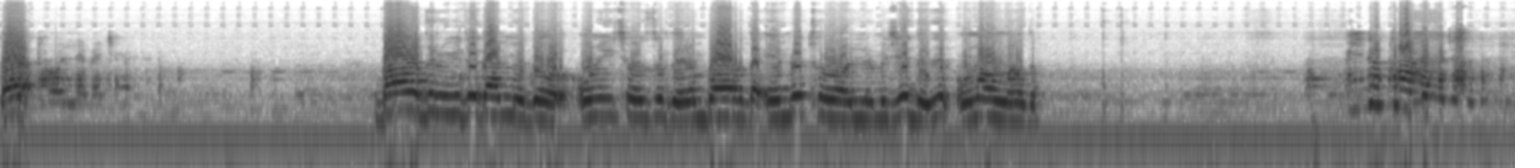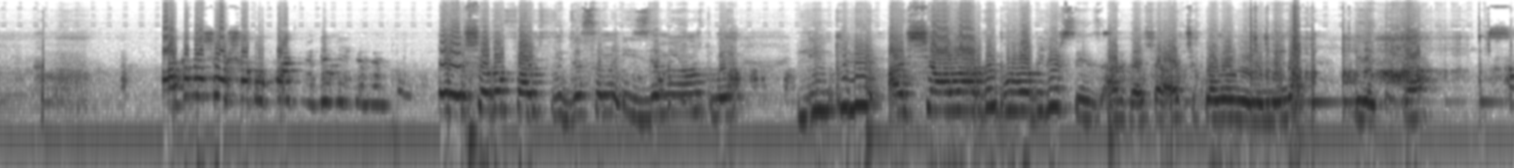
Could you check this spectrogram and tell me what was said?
ben. Bayağıdır video gelmiyordu. Onu hiç özür dilerim. Bu arada Emre trollemece dedin. Onu anladım. Video trollemece dedim. Arkadaşlar Shadow Fight videomu izledim. Evet, Shadow Fight videosunu izlemeyi unutmayın. Linkini aşağılarda bulabilirsiniz arkadaşlar açıklama bölümünde. Bir dakika. Sağ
